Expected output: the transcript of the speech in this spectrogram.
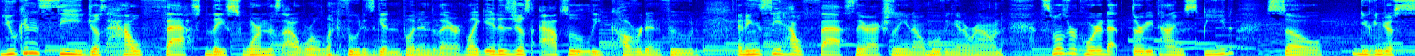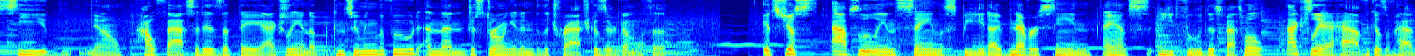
You can see just how fast they swarm this outworld when food is getting put into there. Like, it is just absolutely covered in food. And you can see how fast they're actually, you know, moving it around. This was recorded at 30 times speed, so you can just see, you know, how fast it is that they actually end up consuming the food and then just throwing it into the trash because they're done with it it's just absolutely insane the speed. I've never seen ants eat food this fast. Well, actually, I have because I've had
